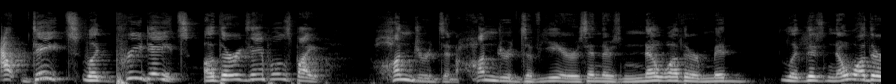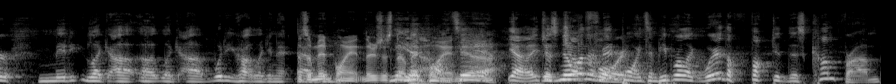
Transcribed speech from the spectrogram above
outdates like predates other examples by hundreds and hundreds of years, and there's no other mid. Like there's no other mid like uh, uh like uh what do you call it like an It's a midpoint. There's just no yeah, midpoint. midpoints, Yeah. Yeah, it There's just no other forward. midpoints, and people are like, "Where the fuck did this come from?"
